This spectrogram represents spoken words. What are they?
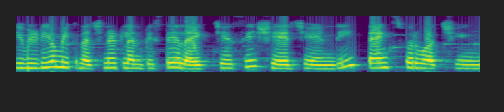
ఈ వీడియో మీకు నచ్చినట్లు అనిపిస్తే లైక్ చేసి షేర్ చేయండి. Thanks for watching.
